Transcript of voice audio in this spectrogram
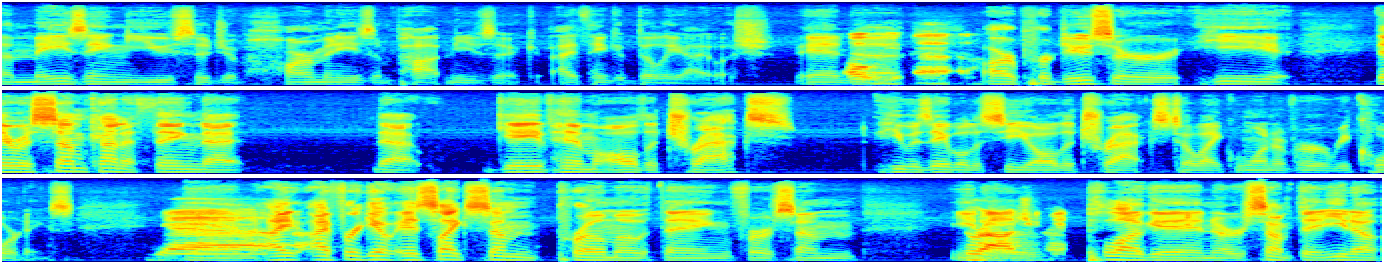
amazing usage of harmonies in pop music, I think of Billie Eilish. And Oh uh, yeah. our producer, he, there was some kind of thing that that gave him all the tracks. He was able to see all the tracks to like one of her recordings. Yeah. And I, I forget. It's like some promo thing for some you Garage know, plug-in or something, you know.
